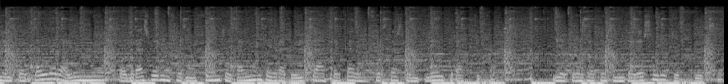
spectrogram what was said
En el portal del alumno podrás ver información totalmente gratuita acerca de ofertas de empleo y prácticas y otros datos de interés sobre tus cursos.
